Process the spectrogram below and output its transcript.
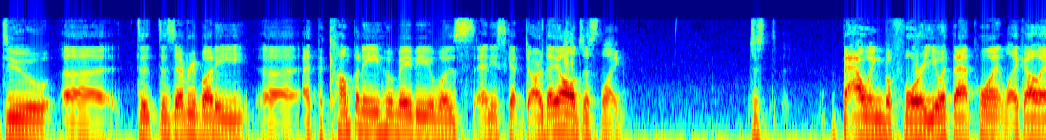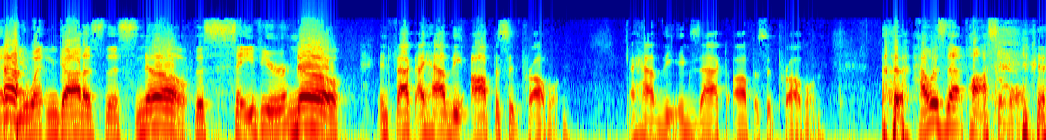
Do, uh, d- does everybody, uh, at the company who maybe was any skeptic? are they all just like, just bowing before you at that point? Like, oh, Ed, you went and got us this, no, this savior? No. In fact, I have the opposite problem. I have the exact opposite problem. How is that possible?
